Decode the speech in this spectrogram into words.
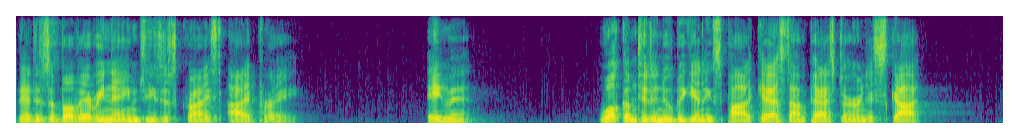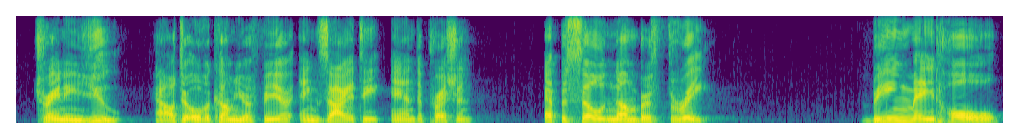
that is above every name, Jesus Christ, I pray. Amen. Welcome to the New Beginnings Podcast. I'm Pastor Ernest Scott, training you how to overcome your fear, anxiety, and depression. Episode number three Being Made Whole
